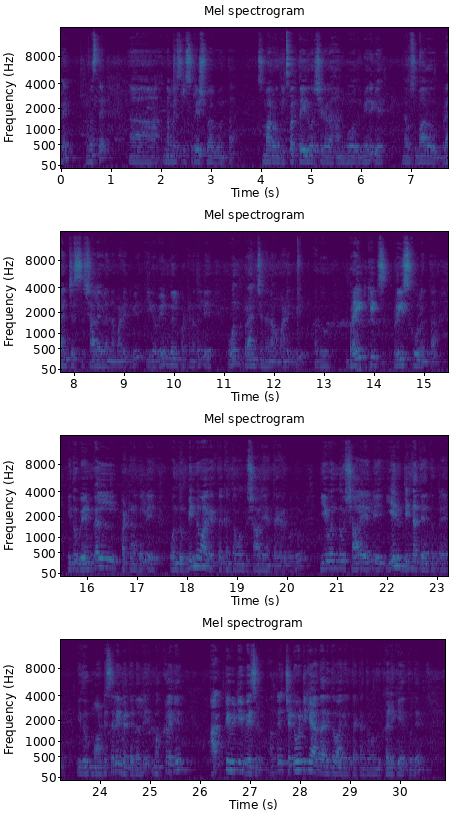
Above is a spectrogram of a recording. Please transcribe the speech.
ವೀಕ್ಷಕರೇ, ನಮಸ್ತೆ. ನಮ್ಮ ಹೆಸರು ಸುರೇಶ್ ಬಾಬು ಅಂತ. ಸುಮಾರು ಒಂದು ಇಪ್ಪತ್ತೈದು ವರ್ಷಗಳ ಅನುಭವದ ಮೇರೆಗೆ ನಾವು ಸುಮಾರು ಬ್ರಾಂಚಸ್ ಶಾಲೆಗಳನ್ನು ಮಾಡಿದ್ವಿ. ಈಗ ವೇಮ್ಗಲ್ ಪಟ್ಟಣದಲ್ಲಿ ಒಂದು ಬ್ರಾಂಚನ್ನು ನಾವು ಮಾಡಿದ್ವಿ. ಅದು ಬ್ರೈಟ್ ಕಿಡ್ಸ್ ಪ್ರೀ ಸ್ಕೂಲ್ ಅಂತ. ಇದು ವೇಮಗಲ್ ಪಟ್ಟಣದಲ್ಲಿ ಒಂದು ಭಿನ್ನವಾಗಿರ್ತಕ್ಕಂಥ ಒಂದು ಶಾಲೆ ಅಂತ ಹೇಳ್ಬೋದು. ಈ ಒಂದು ಶಾಲೆಯಲ್ಲಿ ಏನು ಭಿನ್ನತೆ ಅಂತಂದರೆ, ಇದು ಮಾಂಟೆಸರಿ ಮೆಥಡಲ್ಲಿ ಮಕ್ಕಳಿಗೆ ಆಕ್ಟಿವಿಟಿ ಬೇಸ್ಡ್ ಅಂದರೆ ಚಟುವಟಿಕೆ ಆಧಾರಿತವಾಗಿರ್ತಕ್ಕಂಥ ಒಂದು ಕಲಿಕೆ ಇರ್ತದೆ.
